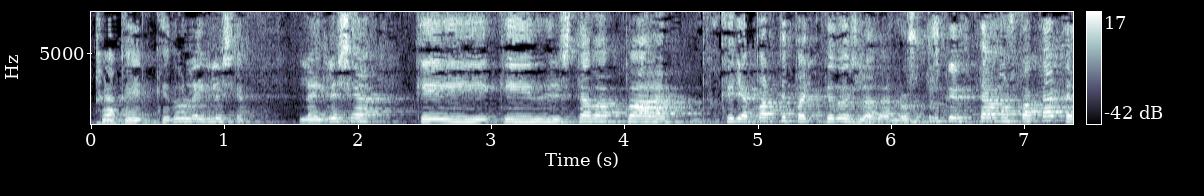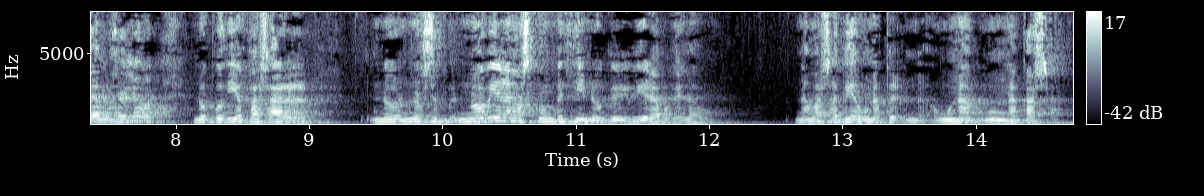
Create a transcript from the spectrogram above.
O sea que quedó la iglesia. La iglesia que, que estaba para aquella parte pa- quedó aislada. Nosotros que estábamos para acá quedamos aislados. No podía pasar, no, no, se- no había nada más que un vecino que viviera por aquel lado. Nada más había una, una, una casa.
